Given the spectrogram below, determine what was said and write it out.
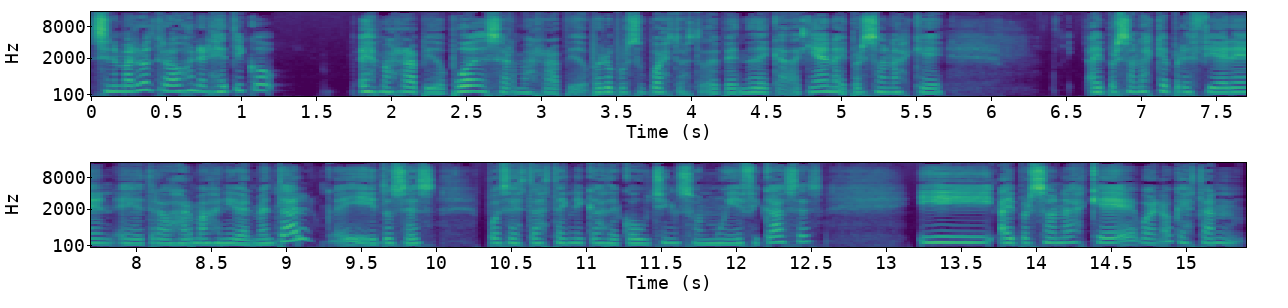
Sin embargo, el trabajo energético es más rápido, puede ser más rápido, pero por supuesto esto depende de cada quien. Hay personas que hay personas que prefieren eh, trabajar más a nivel mental, y entonces pues estas técnicas de coaching son muy eficaces. Y hay personas que, bueno, que están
